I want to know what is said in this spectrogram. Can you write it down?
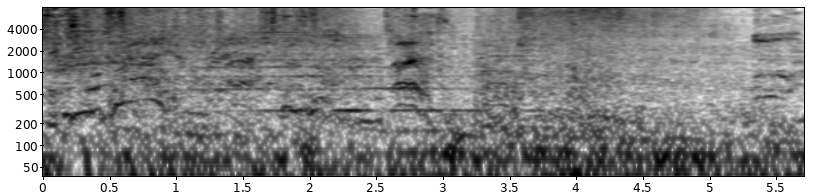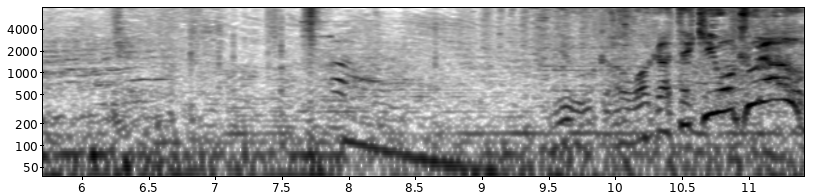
我が敵を食らう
